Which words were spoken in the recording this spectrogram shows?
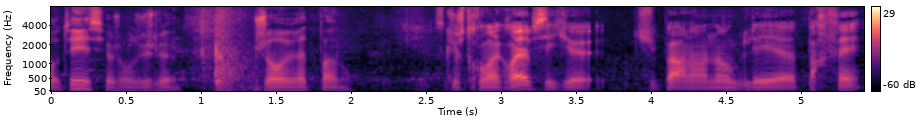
au tennis. Et aujourd'hui, je ne regrette pas. Non. Ce que je trouve incroyable, c'est que tu parles un anglais parfait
